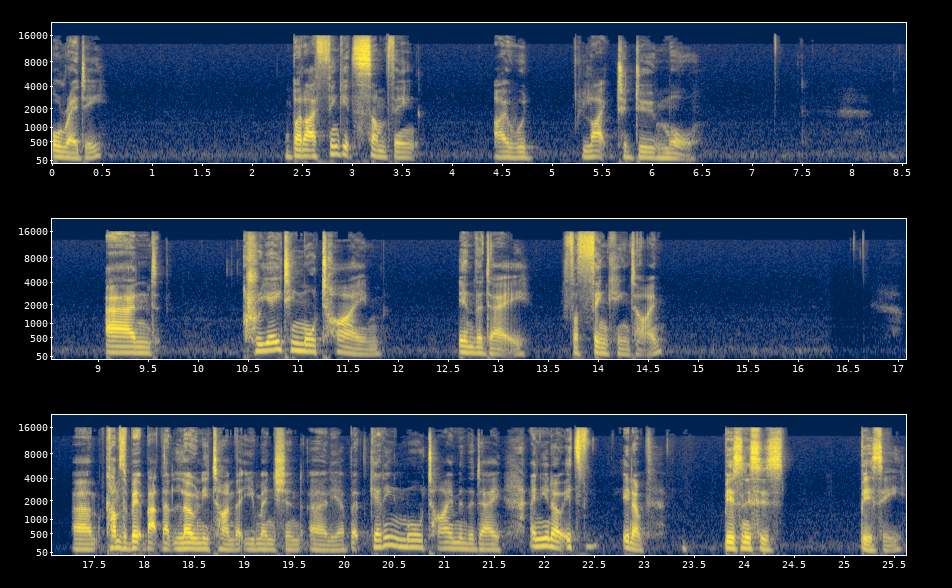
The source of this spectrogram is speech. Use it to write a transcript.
already but I think it's something I would like to do more. And creating more time in the day for thinking time um, comes a bit back that lonely time that you mentioned earlier, but getting more time in the day. And you know, it's, you know, business is busy.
